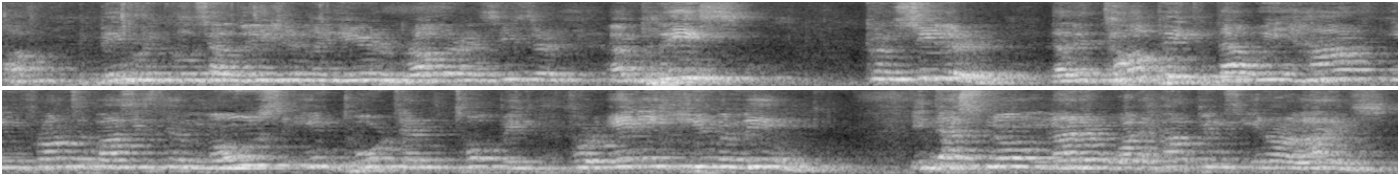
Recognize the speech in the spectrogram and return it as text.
of biblical salvation, my dear brother and sister. And please consider that the topic that we have in front of us is the most important topic for any human being. It does not matter what happens in our lives.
